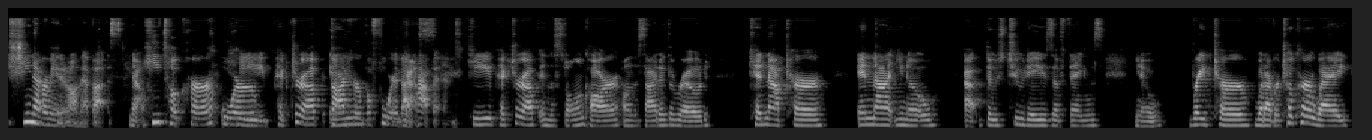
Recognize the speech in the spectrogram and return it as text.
she never made it on that bus. No. He took her or he picked her up got in- her before that Yes. happened. He picked her up in the stolen car on the side of the road, kidnapped her in that, you know, at those two days of things, you know, raped her, whatever, took her away,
